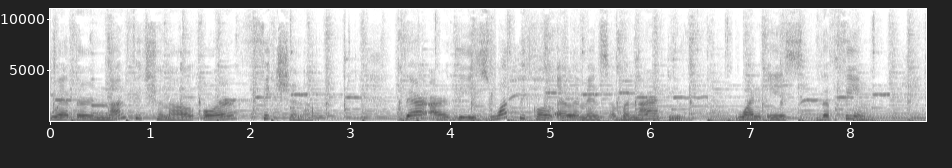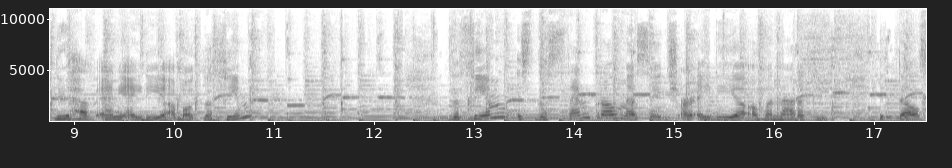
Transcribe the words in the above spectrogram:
whether non fictional or fictional. There are these what we call elements of a narrative. One is the theme. Do you have any idea about the theme? The theme is the central message or idea of a narrative. It tells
